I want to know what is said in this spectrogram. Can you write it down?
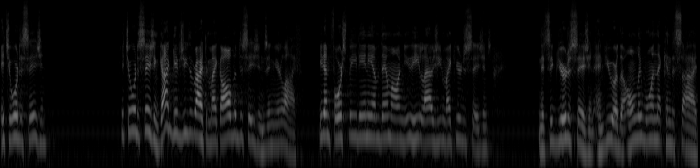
it's your decision. It's your decision. God gives you the right to make all the decisions in your life. He doesn't force feed any of them on you, He allows you to make your decisions. And it's your decision. And you are the only one that can decide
